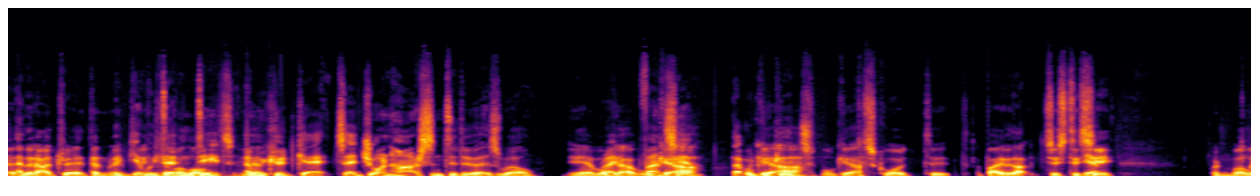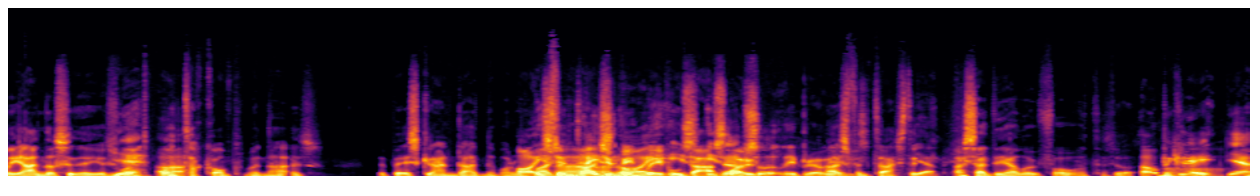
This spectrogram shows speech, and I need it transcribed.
At the Rad Red, didn't we? Yeah, we, we did indeed. And we could get uh, John Hartson to do it as well. Yeah, we'll right, get, we'll get a, that would we'll be good. A, we'll get a squad to. By the way, that just to yep. say, when Willie Anderson there, as yeah, what uh-huh. a compliment that is the best granddad in the world. Oh, he's Imagine, fantastic. imagine being Oh, labelled he's- that. he's Wow. absolutely brilliant. That's fantastic. Yeah. That's a day I look forward to. So that'll be oh. great. Yeah.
